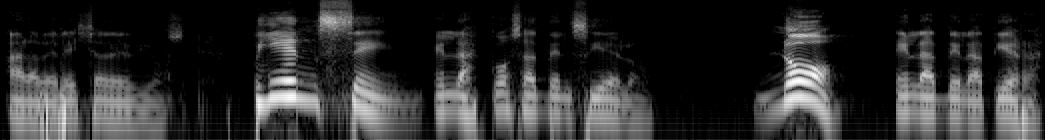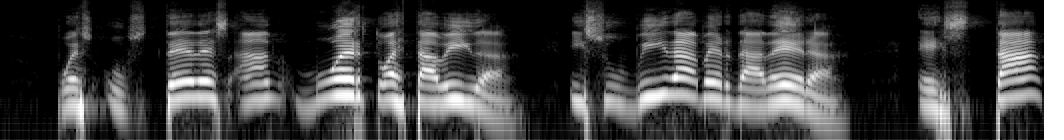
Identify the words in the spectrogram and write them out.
a la derecha de Dios. Piensen en las cosas del cielo, no en las de la tierra, pues ustedes han muerto a esta vida y su vida verdadera está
